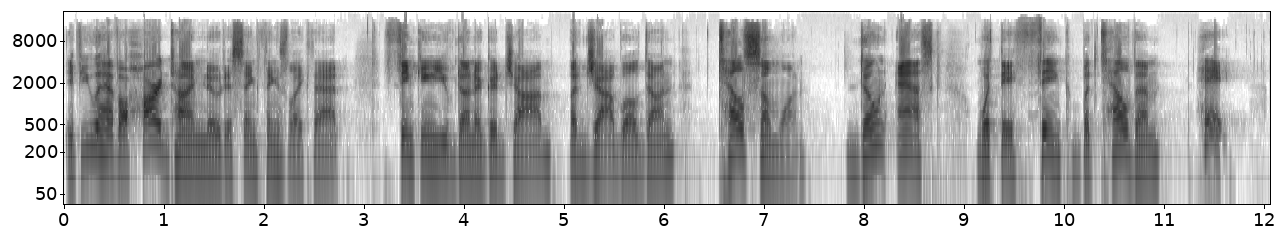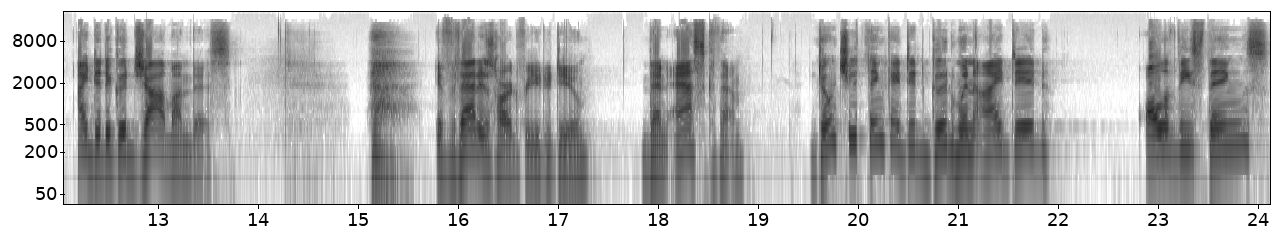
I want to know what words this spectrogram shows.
If you have a hard time noticing things like that, thinking you've done a good job, a job well done, tell someone. Don't ask what they think, but tell them, hey, I did a good job on this. if that is hard for you to do, then ask them, don't you think I did good when I did all of these things?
